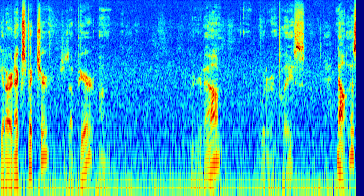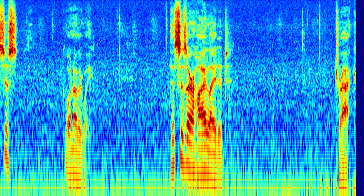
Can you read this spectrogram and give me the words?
Get our next picture. She's up here. Her down. Put her in place. Now let's just go another way. This is our highlighted track.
